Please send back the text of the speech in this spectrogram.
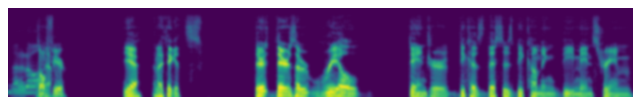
not at all. it's all No. fear yeah and i think it's there there's a real danger because this is becoming the mainstream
